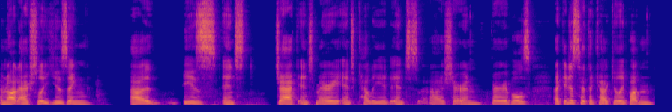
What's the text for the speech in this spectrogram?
I'm not actually using uh, these int Jack, int Mary, int Khalid, int uh, Sharon variables. I could just hit the calculate button,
